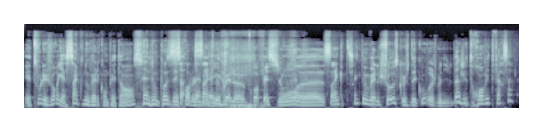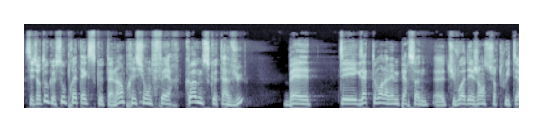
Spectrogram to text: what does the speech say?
Et tous les jours, il y a cinq nouvelles compétences. Ça nous pose des problèmes Cinq nouvelles euh, professions, euh, cinq, cinq nouvelles choses que je découvre et je me dis, putain, j'ai trop envie de faire ça. C'est surtout que sous prétexte que t'as l'impression de faire comme ce que t'as vu, ben t'es exactement la même personne. Euh, tu vois des gens sur Twitter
